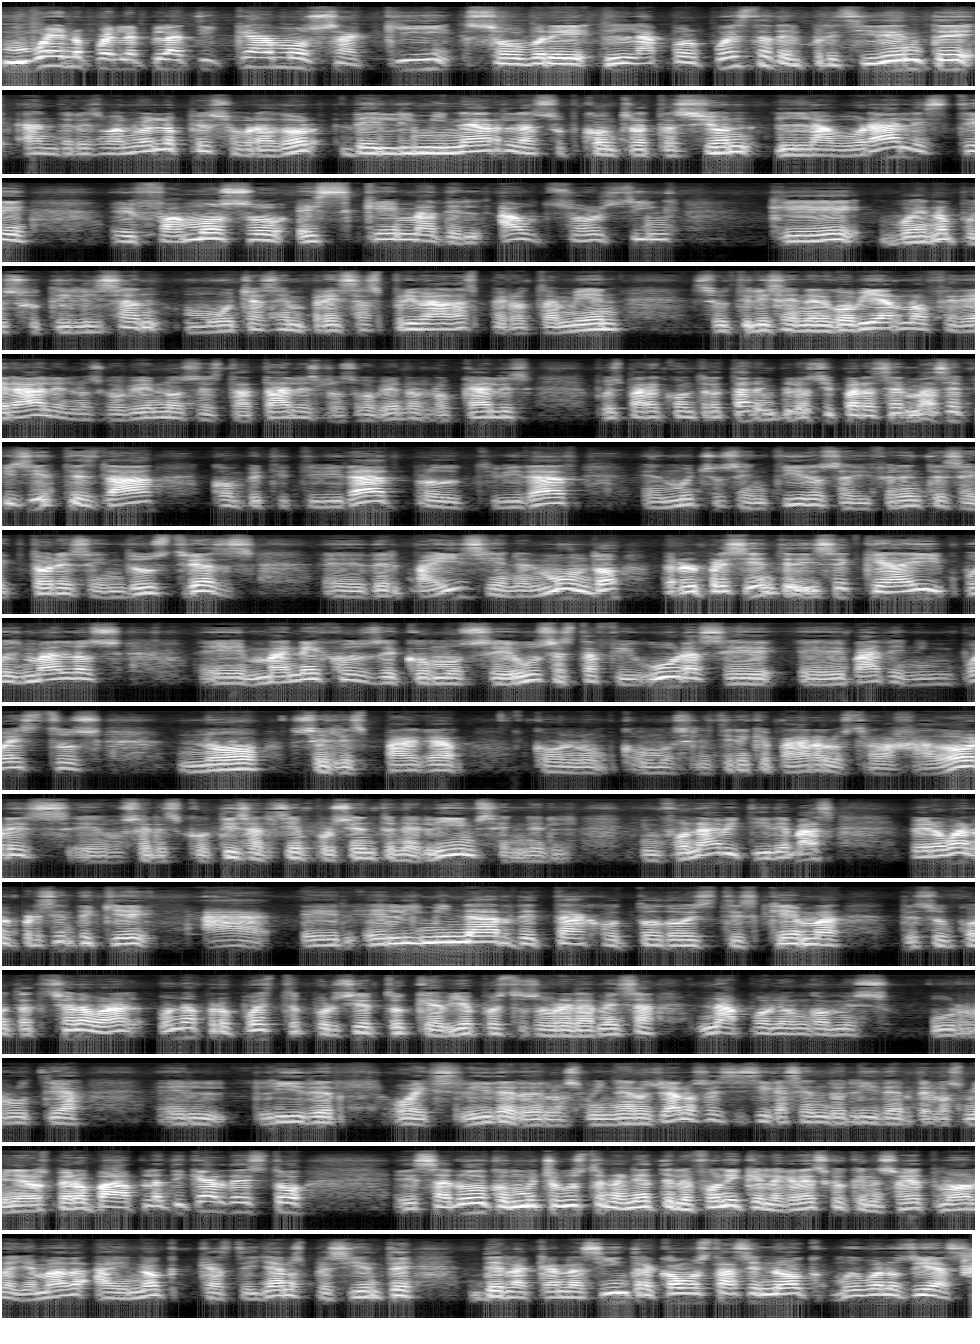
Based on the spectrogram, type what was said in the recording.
Bueno, pues le platicamos aquí sobre la propuesta del presidente Andrés Manuel López Obrador de eliminar la subcontratación laboral, este eh, famoso esquema del outsourcing que, bueno, pues utilizan muchas empresas privadas, pero también se utiliza en el gobierno federal, en los gobiernos estatales, los gobiernos locales, pues para contratar empleos y para ser más eficientes, da competitividad, productividad en muchos sentidos a diferentes sectores e industrias eh, del país y en el mundo, pero el presidente dice que hay pues malos eh, manejos de cómo se usa esta figura, se evaden impuestos, no se les paga con como se les tiene que pagar a los trabajadores, eh, o se les cotiza al 100% en el IMSS, en el Infonavit y demás. Pero bueno, el presidente quiere ah, er, eliminar de tajo todo este esquema de subcontratación laboral. Una propuesta, por cierto, que había puesto sobre la mesa Napoleón Gómez Urrutia, el líder o ex líder de los mineros. Ya no sé si sigue siendo el líder de los mineros, pero para platicar de esto, eh, saludo con mucho gusto en la línea telefónica y le agradezco que nos haya tomado la llamada a Enoc Castellanos, presidente de la Canacintra. ¿Cómo estás, Enoc? Muy buenos días.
